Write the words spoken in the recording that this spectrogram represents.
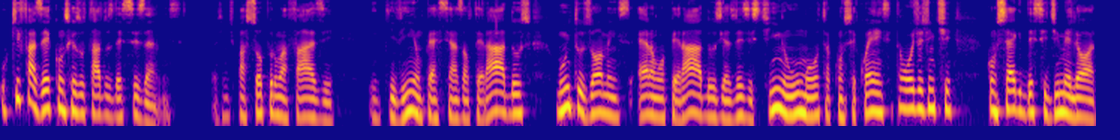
o que fazer com os resultados desses exames. A gente passou por uma fase em que vinham PSAs alterados, muitos homens eram operados e às vezes tinham uma ou outra consequência. Então hoje a gente consegue decidir melhor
